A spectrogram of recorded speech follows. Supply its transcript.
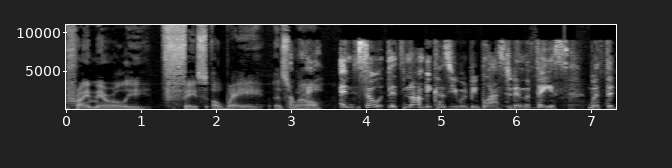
primarily face away as well. And so it's not because you would be blasted in the face with the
